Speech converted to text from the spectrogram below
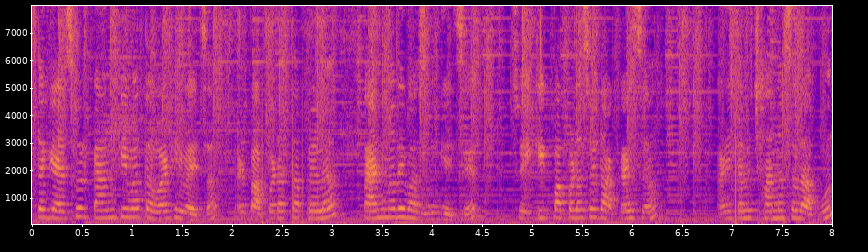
आता गॅसवर पॅन किंवा तवा ठेवायचा आणि पापड आता आपल्याला पॅनमध्ये भाजून घ्यायचे सो एक एक पापड असं टाकायचं. आणि त्याला छान असं दाबून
